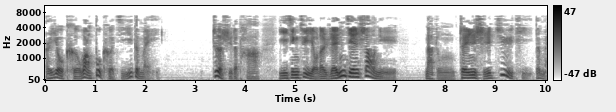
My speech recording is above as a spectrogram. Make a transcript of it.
而又可望不可及的美。这时的她已经具有了人间少女那种真实具体的美，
